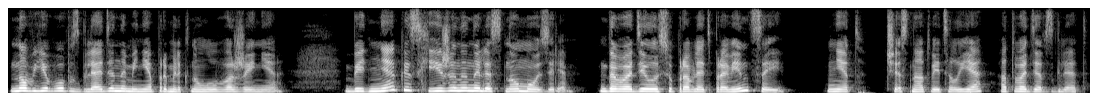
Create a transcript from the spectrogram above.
но в его взгляде на меня промелькнуло уважение. «Бедняк из хижины на лесном озере. Доводилось управлять провинцией?» «Нет», – честно ответил я, отводя взгляд.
